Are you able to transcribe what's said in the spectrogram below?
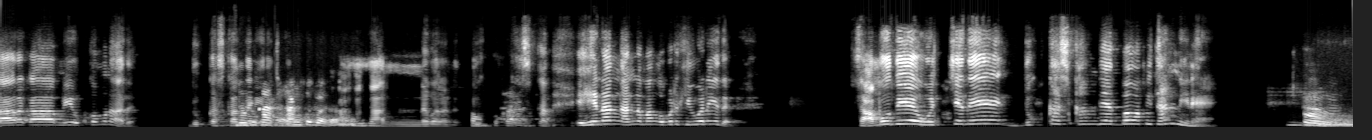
තාරකා මේ ඔක්කොම මොනවාද? දුක්ඛ ස්කන්ධ දුක්ඛ නේද? ස්කන්ධ. අන්න බලන්න දුක්ඛ ස්කන්ධ. එහෙනම් අන්න මම ඔබට කිව්ව නේද? සමුදය උච්චදේ දුක්ඛ ස්කන්ධයක් බව අපි දන්නේ නැහැ. ඔව්.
